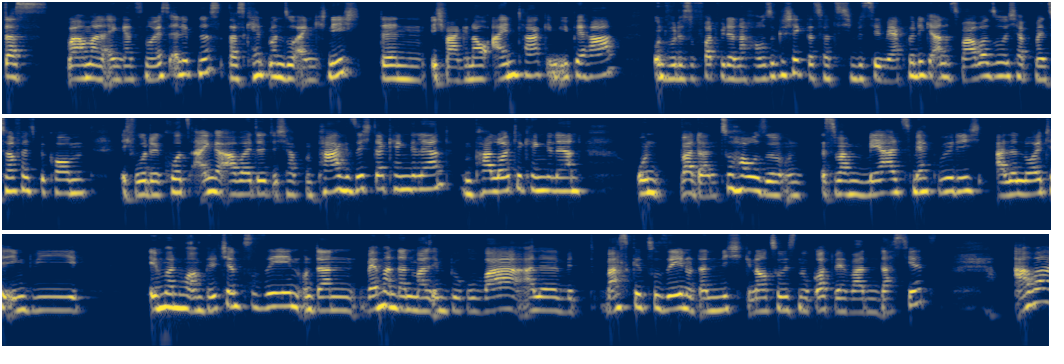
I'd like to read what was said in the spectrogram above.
Das war mal ein ganz neues Erlebnis. Das kennt man so eigentlich nicht, denn ich war genau einen Tag im IPH und wurde sofort wieder nach Hause geschickt. Das hört sich ein bisschen merkwürdig an. Es war aber so, ich habe mein Surface bekommen, ich wurde kurz eingearbeitet, ich habe ein paar Gesichter kennengelernt, ein paar Leute kennengelernt und war dann zu Hause. Und es war mehr als merkwürdig, alle Leute irgendwie immer nur am Bildschirm zu sehen und dann, wenn man dann mal im Büro war, alle mit Maske zu sehen und dann nicht genau zu wissen, oh Gott, wer war denn das jetzt? Aber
